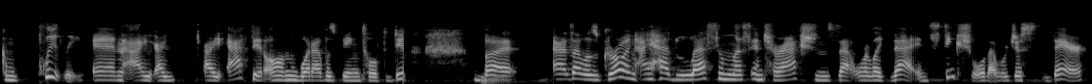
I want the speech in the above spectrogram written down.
completely, and I I, I acted on what I was being told to do. Hmm. But as I was growing, I had less and less interactions that were like that, instinctual, that were just there.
